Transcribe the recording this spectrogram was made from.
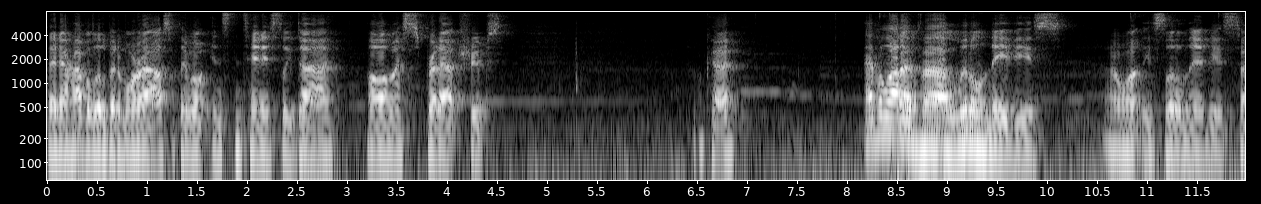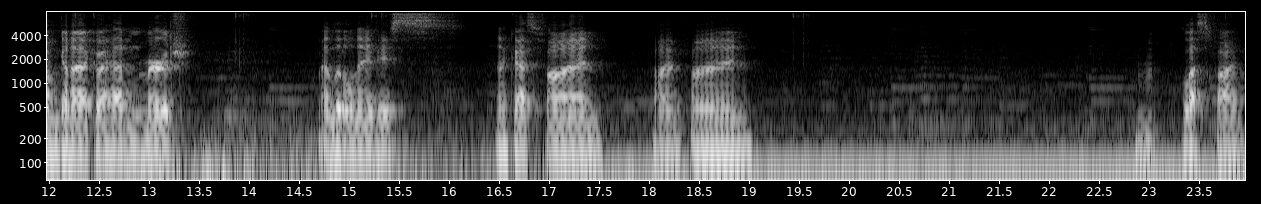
They now have a little bit of morale, so they won't instantaneously die all of my spread out troops. Okay. I have a lot of uh, little navies. I don't want these little navies, so I'm gonna go ahead and merge my little navies. That guy's fine. Fine, fine. Mm, less fine.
